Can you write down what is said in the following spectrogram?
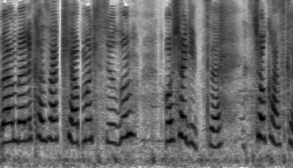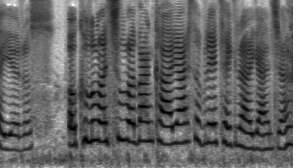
ben böyle kazak yapmak istiyordum. Boşa gitti. Çok az kayıyoruz. Okulum açılmadan kar yağarsa buraya tekrar geleceğim.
